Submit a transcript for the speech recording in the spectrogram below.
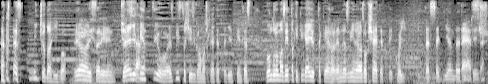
Hát ez micsoda hiba. Jaj, szerény. De egyébként jó, ez biztos izgalmas lehetett egyébként. Ezt gondolom azért, akik eljöttek jöttek erre a rendezvényre, azok sejtették, hogy itt lesz egy ilyen vetítés. Persze,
